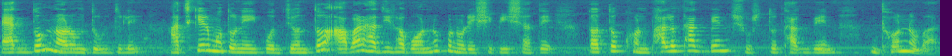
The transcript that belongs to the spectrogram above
একদম নরম তুলতুলে, আজকের মতন এই পর্যন্ত, আবার হাজির হব অন্য কোনো রেসিপির সাথে। ততক্ষণ ভালো থাকবেন, সুস্থ থাকবেন। ধন্যবাদ।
